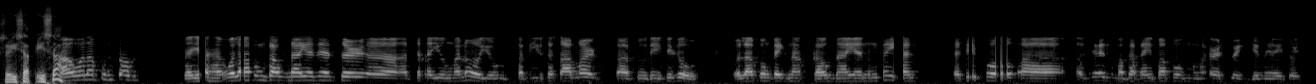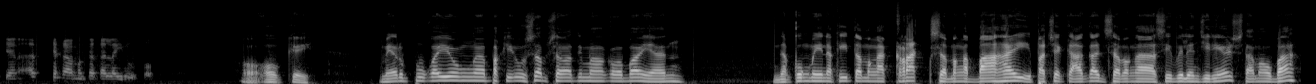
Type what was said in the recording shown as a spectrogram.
Sa isa't isa? Ah, wala pong kaug Kaya, wala pong kaugnayan yan, sir. ah, at saka yung ano, yung pati yung sa Samar ah, two days ago. Wala pong kaugnayan ng yan. Kasi po, ah, again, magkakaiba pong mga earthquake generators yan at saka magkakalayo po. Oh, okay. Meron po kayong ah, pakiusap sa ating mga kababayan na kung may nakita mga crack sa mga bahay, ipacheck agad sa mga civil engineers. Tama ba?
